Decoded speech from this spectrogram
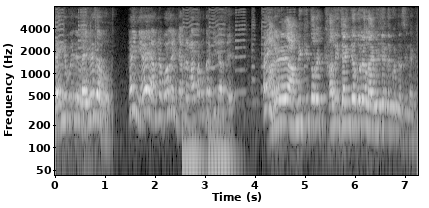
জাইঙ্গে বইতে লাইভে যাব? হেই মি এই আপনি বলেন কি, আপনার মাথা মুথা ঠিক আছে? মিয়া। আরে আমি কি তোরে খালি জায়গা করে লাইভে যেতে কইতেছি নাকি?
